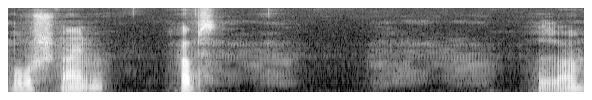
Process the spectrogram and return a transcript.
Bruchstein. Ups. So.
